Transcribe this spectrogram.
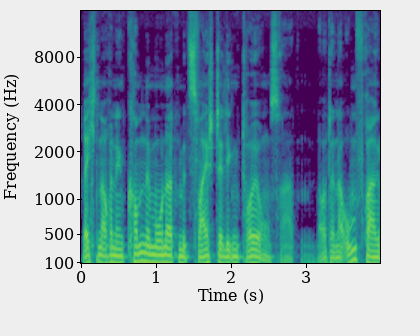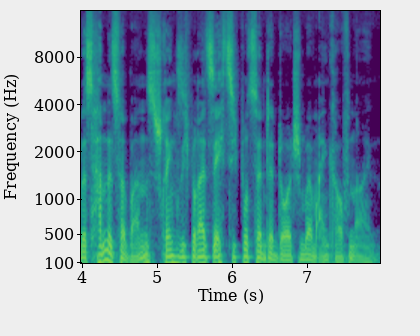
rechnen auch in den kommenden Monaten mit zweistelligen Teuerungsraten. Laut einer Umfrage des Handelsverbands schränken sich bereits 60 Prozent der Deutschen beim Einkaufen ein.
